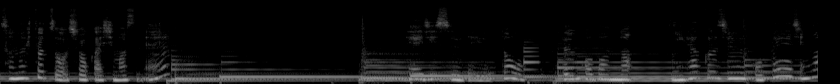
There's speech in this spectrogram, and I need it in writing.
その一つを紹介しますね。ページ数で言うと文庫本の215ページの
